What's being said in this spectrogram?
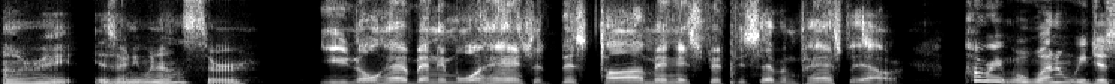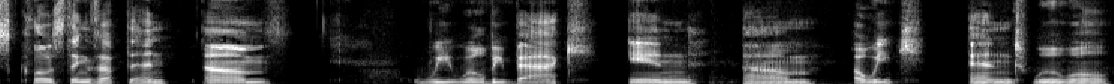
All right. Is there anyone else or You don't have any more hands at this time, and it's 57 past the hour. All right. Well, why don't we just close things up then? Um, we will be back in um, a week, and we will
